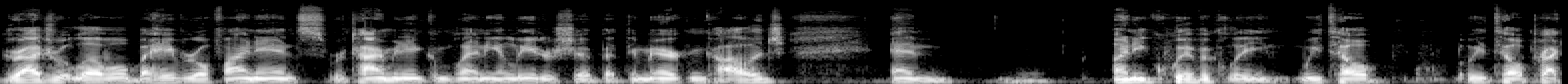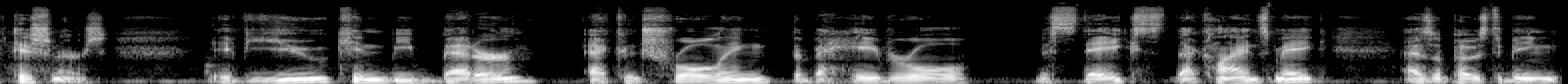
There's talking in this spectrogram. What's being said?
graduate level behavioral finance, retirement income planning, and leadership at the American College, and unequivocally, we tell we tell practitioners if you can be better at controlling the behavioral mistakes that clients make as opposed to being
